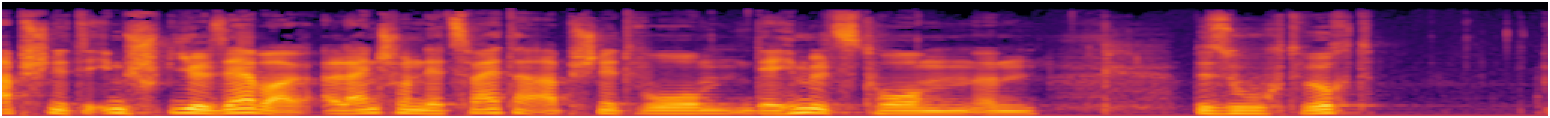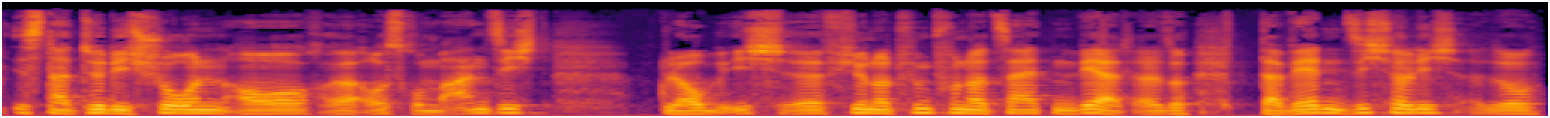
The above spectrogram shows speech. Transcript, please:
Abschnitte im Spiel selber, allein schon der zweite Abschnitt, wo der Himmelsturm ähm, besucht wird, ist natürlich schon auch äh, aus Romansicht glaube ich, 400, äh, 500 Seiten wert. Also da werden sicherlich, also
